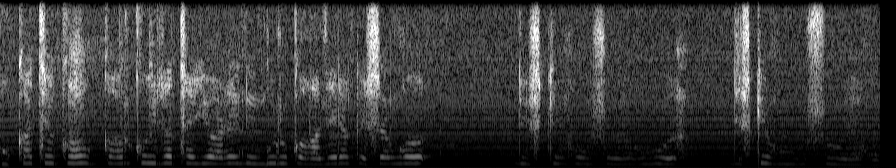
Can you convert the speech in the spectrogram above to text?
bukatzeko gaurko irratzaioaren inguruko galderak esango dizkiguzuegu. Dizkiguzuegu.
